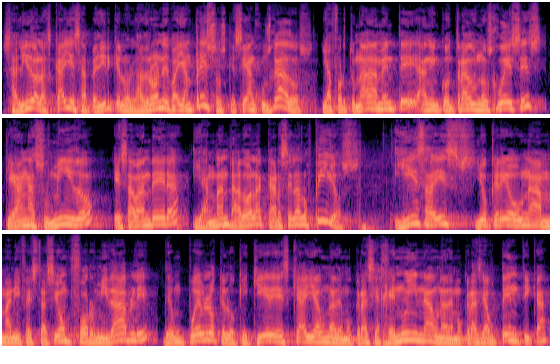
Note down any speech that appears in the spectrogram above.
salido a las calles a pedir que los ladrones vayan presos, que sean juzgados. Y afortunadamente han encontrado unos jueces que han asumido esa bandera y han mandado a la cárcel a los pillos. Y esa es, yo creo, una manifestación formidable de un pueblo que lo que quiere es que haya una democracia genuina, una democracia auténtica,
